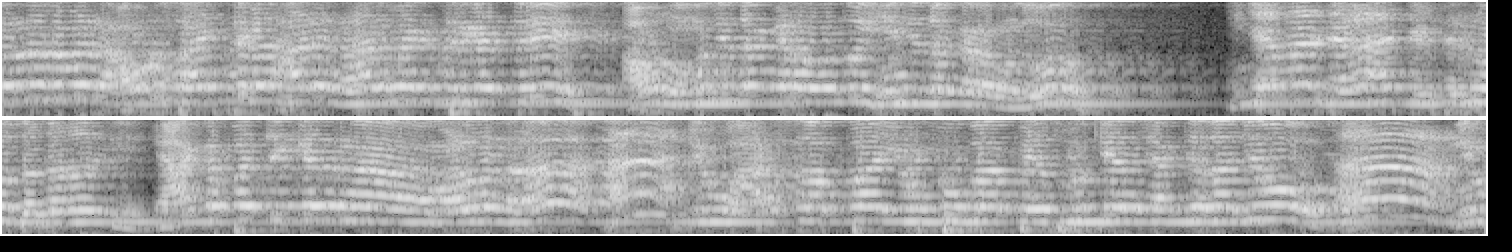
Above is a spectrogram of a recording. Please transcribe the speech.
ವರ್ಣನ ಮಾಡಿ ಅವ್ರ ಸಾಹಿತ್ಯಗಳ ಹಾಡೆ ನಾಡಬೇಕು ತಿರುಗಾಡ್ತೀರಿ. ಅವ್ರು ಮುಂದಿದ್ದಕ್ಕರ ಒಂದು ಹಿಂದಿದ್ದಕ್ಕರ ಒಂದು. ಹಿಂಗೆ ಮಾಡಿ ಜಗಳ ಹಚ್ಚಿರ್ತೀರಿ ನೀವು ದೊಡ್ಡವ್ರಿಗೆ ಯಾಕಪ್ಪ ನಾ ಮಳವಣ್ಣ? ನೀವು ವಾಟ್ಸಪ್ ಯೂಟ್ಯೂಬ್ ಫೇಸ್ಬುಕ್ ಏನ್ ಲೆಕ್ಕದ ನೀವು? ನೀವು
